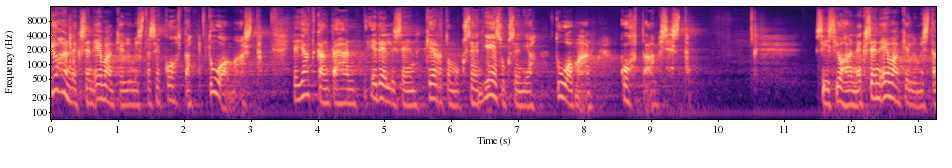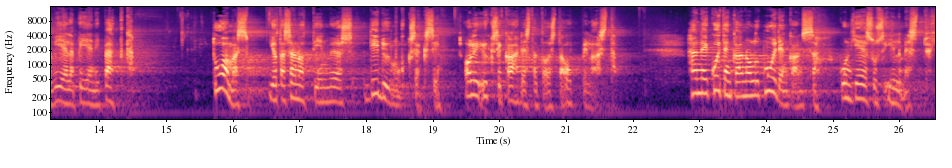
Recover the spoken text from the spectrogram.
Johanneksen evankeliumista se kohta Tuomaasta. Ja jatkan tähän edelliseen kertomukseen Jeesuksen ja Tuomaan kohtaamisesta. Siis Johanneksen evankeliumista vielä pieni pätkä. Tuomas, jota sanottiin myös Didymukseksi, oli yksi toista oppilaasta. Hän ei kuitenkaan ollut muiden kanssa, kun Jeesus ilmestyi.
